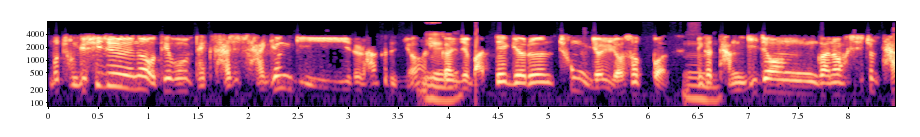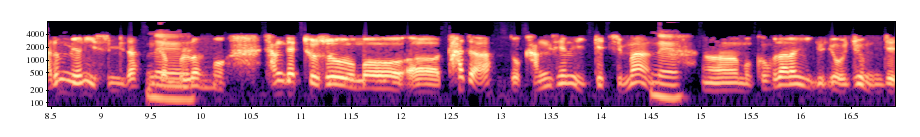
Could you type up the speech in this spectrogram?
뭐 정규 시즌은 어떻게 보면 144경기를 하거든요. 그러니까 예. 이제 맞대결은 총 16번. 그러니까 음. 단기전과는 확실히 좀 다른 면이 있습니다. 그러니까 네. 물론 뭐 상대 투수 뭐 어, 타자 또 강세는 있겠지만 네. 어뭐 그보다는 요- 요즘 이제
